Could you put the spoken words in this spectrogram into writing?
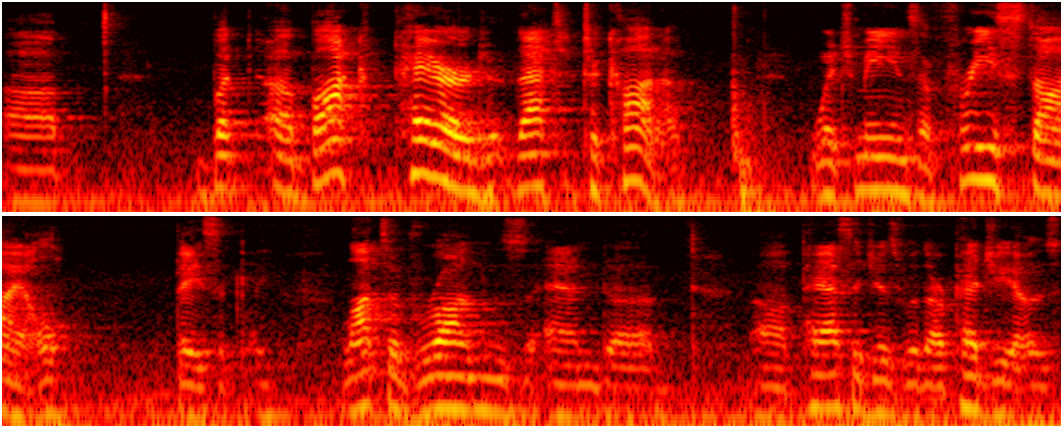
Uh, but uh, Bach paired that toccata, which means a freestyle, basically, lots of runs and uh, uh, passages with arpeggios.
